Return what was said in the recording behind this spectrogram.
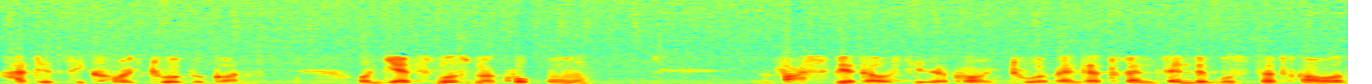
hat jetzt die Korrektur begonnen. Und jetzt muss man gucken, was wird aus dieser Korrektur? Wenn der Trend Wendemuster draus,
